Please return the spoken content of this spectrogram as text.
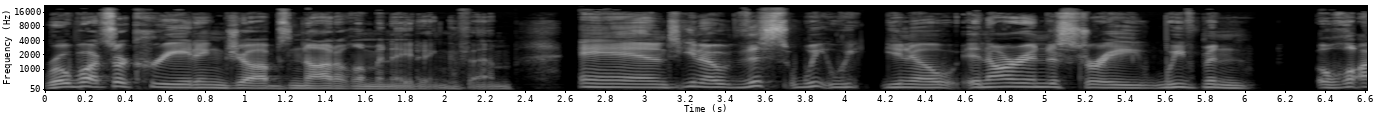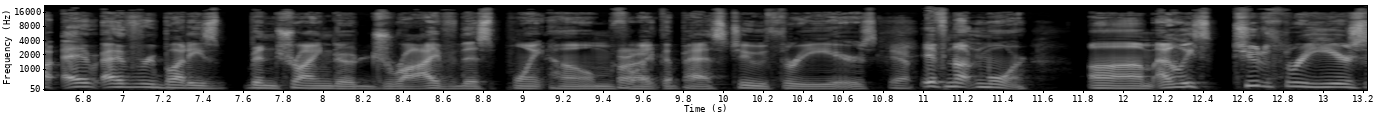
robots are creating jobs, not eliminating them. And you know, this we we you know in our industry we've been a lot. Everybody's been trying to drive this point home for like the past two three years, Yep. if not more. Um, at least two to three years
